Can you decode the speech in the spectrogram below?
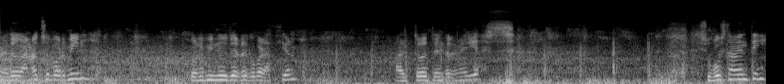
Me tocan 8 por 1000 con un minuto de recuperación al trote entre medias. Supuestamente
